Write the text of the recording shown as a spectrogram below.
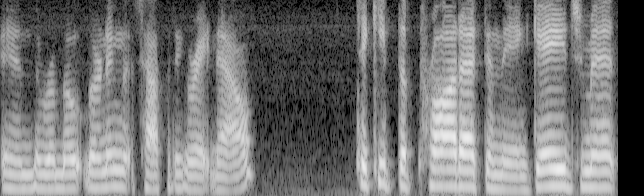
in the remote learning that's happening right now to keep the product and the engagement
